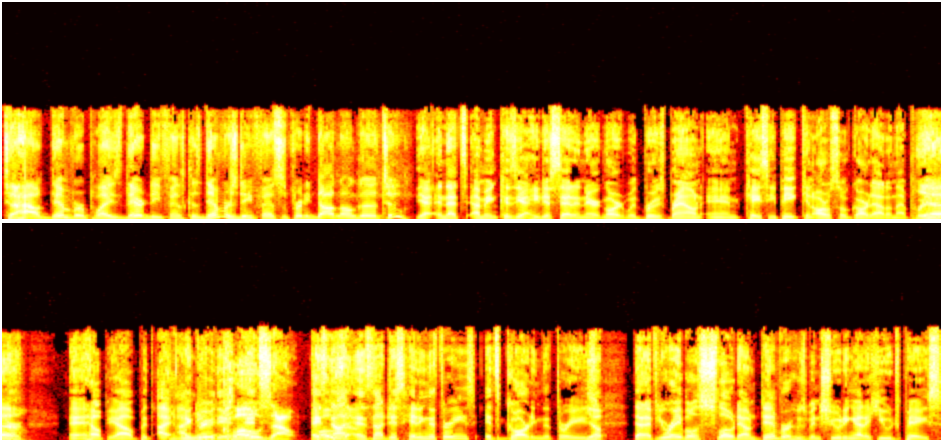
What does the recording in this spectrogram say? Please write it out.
to how Denver plays their defense because Denver's defense is pretty doggone good too. Yeah, and that's I mean because yeah he just said in Eric Gordon with Bruce Brown and KCP can also guard out on that perimeter. Yeah. And help you out, but I, I agree with you. Close it's, out. Close it's not. Out. It's not just hitting the threes; it's guarding the threes. Yep. That if you're able to slow down Denver, who's been shooting at a huge pace,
